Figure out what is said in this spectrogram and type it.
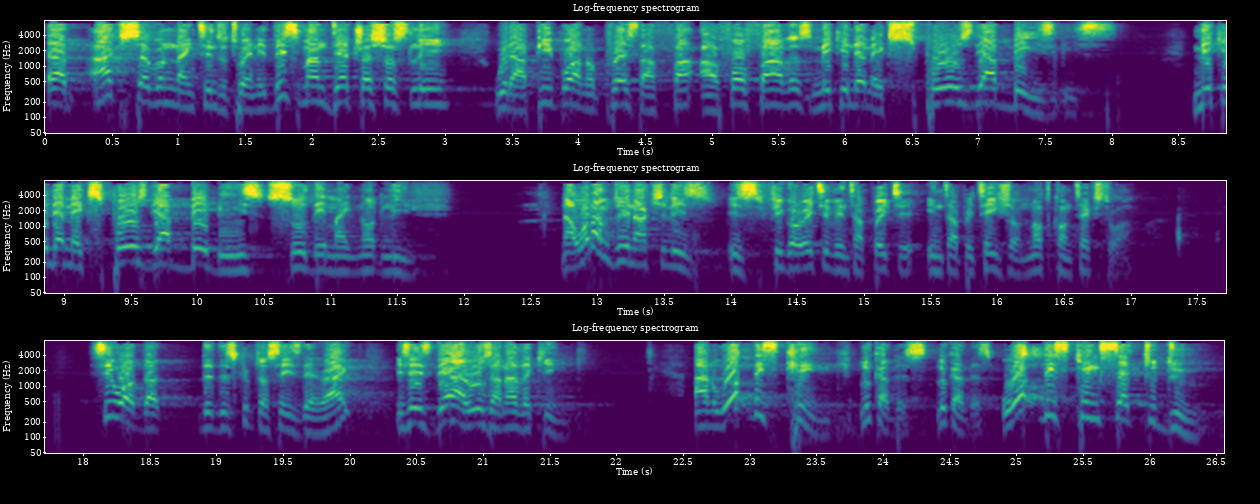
uh, Acts 7, 19 to 20, this man dealt treacherously with our people and oppressed our, fa- our forefathers, making them expose their babies. Making them expose their babies so they might not live. Now what I'm doing actually is, is figurative interpret- interpretation, not contextual. See what the, the, the scripture says there, right? It says, there arose another king. And what this king, look at this, look at this. What this king said to do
